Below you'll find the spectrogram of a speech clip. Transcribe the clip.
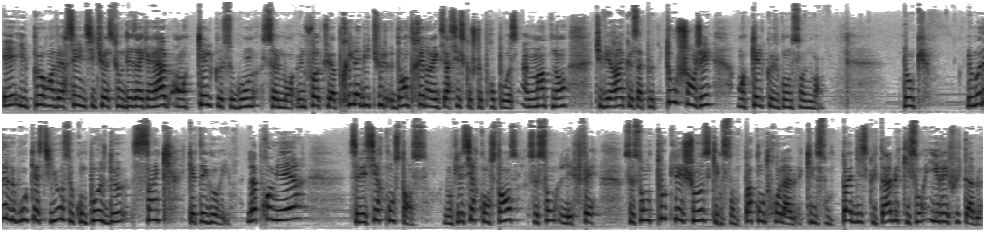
et il peut renverser une situation désagréable en quelques secondes seulement. Une fois que tu as pris l'habitude d'entrer dans l'exercice que je te propose maintenant, tu verras que ça peut tout changer en quelques secondes seulement. Donc, le modèle de Brooke Castillo se compose de cinq catégories. La première, c'est les circonstances. Donc les circonstances, ce sont les faits. Ce sont toutes les choses qui ne sont pas contrôlables, qui ne sont pas discutables, qui sont irréfutables.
